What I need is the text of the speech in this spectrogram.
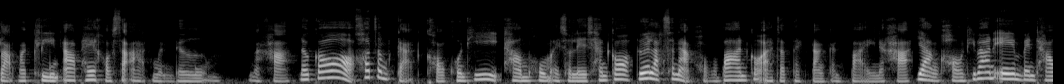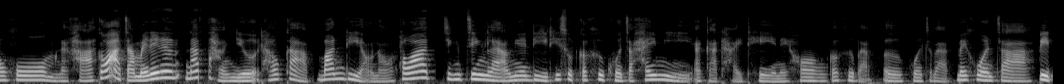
กลับมา clean up ให้เขาสะอาดเหมือนเดิม นะคะ แล้วก็ข้อจำกัดของคนที่ทำ home isolation ก็ด้วยลักษณะของบ้านก็อาจจะแตกต่างกันไปนะคะ อย่างของที่บ้านเองเป็นทาวน์โฮมนะคะ ก็อาจจะไม่ได้หน้าต่างเยอะเท่ากับบ้านเดี่ยวเนาะ เพราะว่าจริง ๆ แล้วเนี่ยดีที่สุดก็คือควรจะให้มีอากาศถ่ายเทในห้องก็คือแบบเออควรจะแบบไม่ควรจะปิด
